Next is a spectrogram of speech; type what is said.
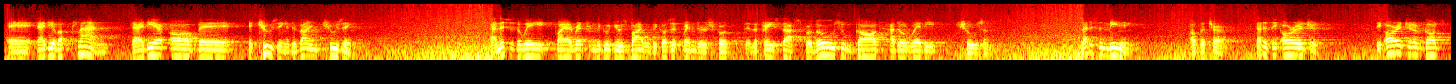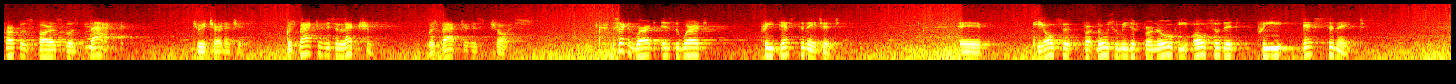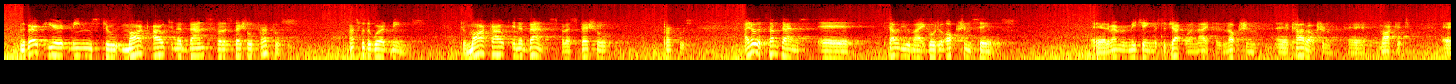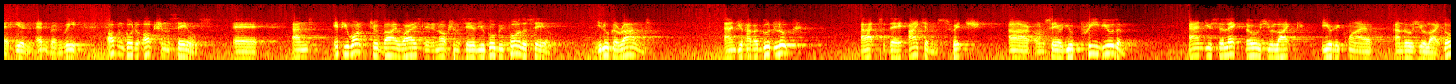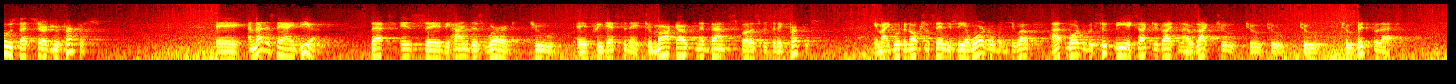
Uh, the idea of a plan, the idea of a, a choosing, a divine choosing. And this is the way why I read from the Good News Bible, because it renders for the, the phrase thus, for those whom God had already chosen. That is the meaning of the term. That is the origin. The origin of God's purpose for us goes back to eternity, goes back to his election, goes back to his choice. The second word is the word predestinated. Uh, he also, for those whom he did foreknow, he also did predestinate. The verb here means to mark out in advance for a special purpose. That's what the word means. To mark out in advance for a special purpose. I know that sometimes uh, some of you might go to auction sales Uh, I remember meeting Mr. Jack one night at an auction, uh, car auction uh, market uh, here in Edinburgh. And we often go to auction sales, uh, and if you want to buy wisely at an auction sale, you go before the sale, you look around, and you have a good look at the items which are on sale. You preview them, and you select those you like, you require, and those you like, those that serve your purpose. Uh, and that is the idea that is uh, behind this word to uh, predestinate, to mark out in advance for a specific purpose. You might go to an auction sale and you see a wardrobe and you say, well, that wardrobe would suit me exactly right and I would like to, to, to, to, to bid for that.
